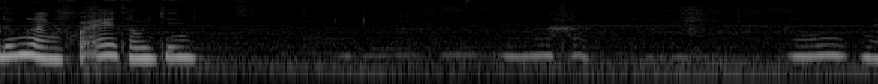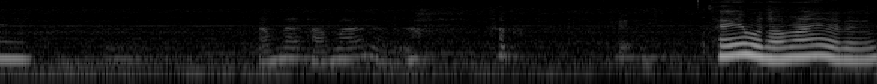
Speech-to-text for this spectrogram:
Đứng lên khỏe thôi chứ. Thoải mái là được. Thế mà thoải mái là được.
